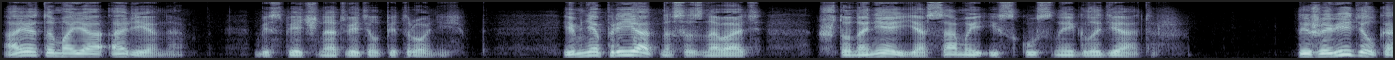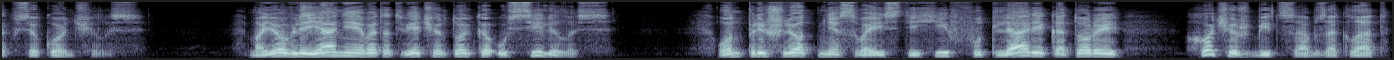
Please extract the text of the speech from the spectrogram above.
А это моя арена». — беспечно ответил Петроний. «И мне приятно сознавать, что на ней я самый искусный гладиатор. Ты же видел, как все кончилось? Мое влияние в этот вечер только усилилось. Он пришлет мне свои стихи в футляре, который, хочешь биться об заклад,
